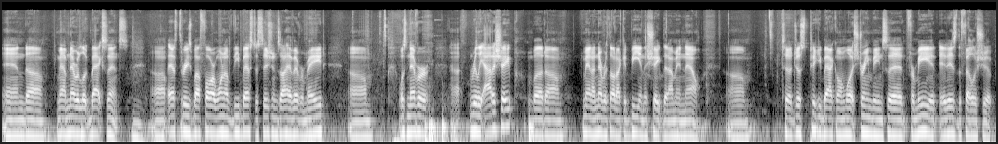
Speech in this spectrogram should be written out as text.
and uh, man, I've never looked back since. Uh, F3 is by far one of the best decisions I have ever made. Um, was never uh, really out of shape, but um, man, I never thought I could be in the shape that I'm in now. Um, to just piggyback on what String Bean said, for me, it, it is the fellowship.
